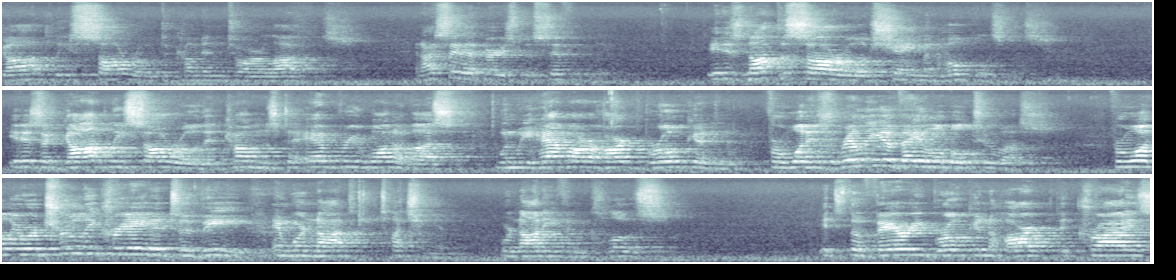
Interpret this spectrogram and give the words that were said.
godly sorrow to come into our lives. And I say that very specifically. It is not the sorrow of shame and hopelessness. It is a godly sorrow that comes to every one of us when we have our heart broken for what is really available to us, for what we were truly created to be, and we're not touching it. We're not even close it's the very broken heart that cries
